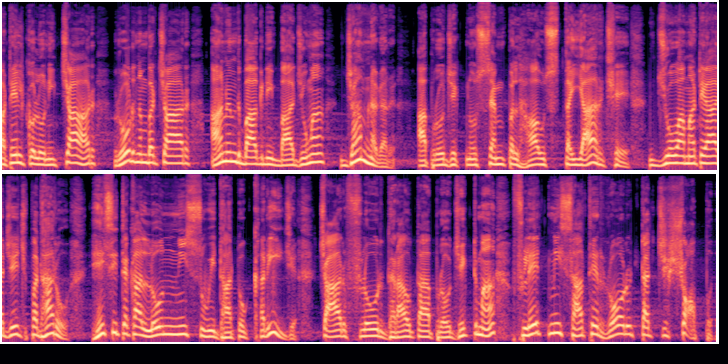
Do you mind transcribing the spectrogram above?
Patel colony ચાર, રોડ નંબર ચાર, આનંદબાગની બાજુમાં જામનગર. આ પ્રોજેક્ટનું સેમ્પલ હાઉસ તૈયાર છે. જોવા માટે આજે જ પધારો. એંસી ટકા લોનની સુવિધા તો ખરી જ. ચાર ફ્લોર ધરાવતા પ્રોજેક્ટમાં ફ્લેટની સાથે રોડ ટચ શોપ.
